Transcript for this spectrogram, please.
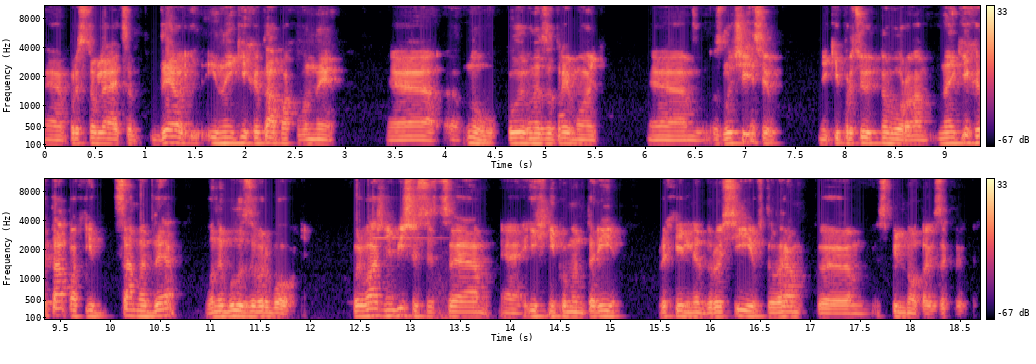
е, представляється, де і на яких етапах вони, е, ну, коли вони затримують злочинців, які працюють на ворога, на яких етапах і саме де вони були завербовані. В переважній більшості це їхні коментарі прихильні до Росії в телеграм-спільнотах закритих.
